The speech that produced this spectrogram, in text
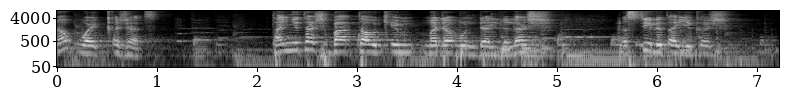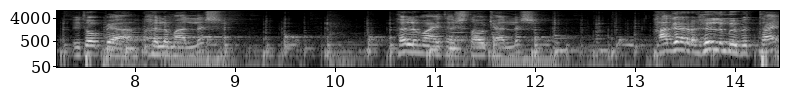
ነው ወይ ቅዠት? ተኝተሽ ባታውቂም መደቡን ደልድለሽ እስቲ ልጠይቅሽ ኢትዮጵያ ህልም አለሽ? ህልም አይተሽ ታውቂያለሽ? ሀገር ህልም ብታይ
